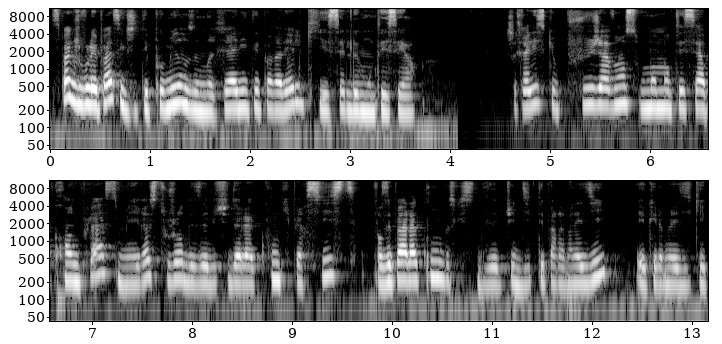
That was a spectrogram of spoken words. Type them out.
C'est pas que je voulais pas, c'est que j'étais paumée dans une réalité parallèle qui est celle de mon TCA. Je réalise que plus j'avance, moins mon TCA prend de place, mais il reste toujours des habitudes à la con qui persistent. Enfin, c'est pas à la con parce que c'est des habitudes dictées par la maladie, et que la maladie qui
